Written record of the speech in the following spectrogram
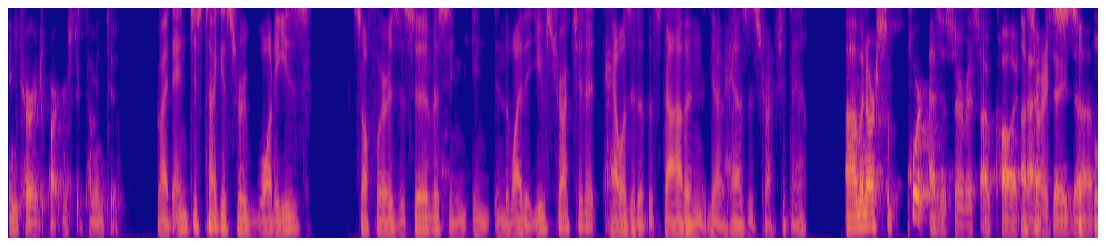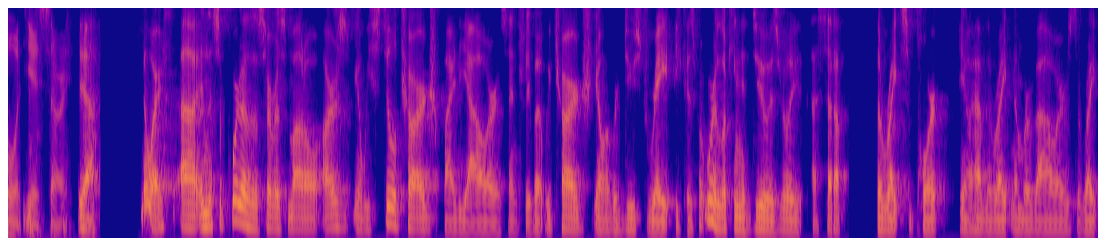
encourage partners to come into. Right. And just take us through what is software as a service in, in, in the way that you've structured it. How was it at the start and you know how's it structured now? Um, and our support as a service, I'll call it. Oh, sorry, support. The, yes, sorry. Yeah, no worries. Uh, in the support as a service model, ours, you know, we still charge by the hour essentially, but we charge, you know, a reduced rate because what we're looking to do is really uh, set up the right support, you know, have the right number of hours, the right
